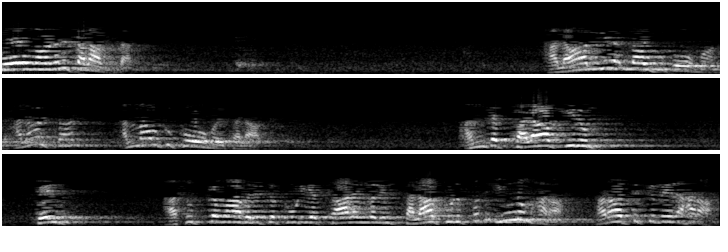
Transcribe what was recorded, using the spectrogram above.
கோபமானது தலாக் தான். ஹலாலே அல்லாவுக்கு கோபமானது. ஹலால் தான் அல்லாவுக்கு கோபம் தலாக் அந்த தலாக்கிலும் பெண் அசுத்தமாக இருக்கக்கூடிய காலங்களில் தலா கொடுப்பது இன்னும் ஹராம். ஹராத்துக்கு மேல ஹராம்.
